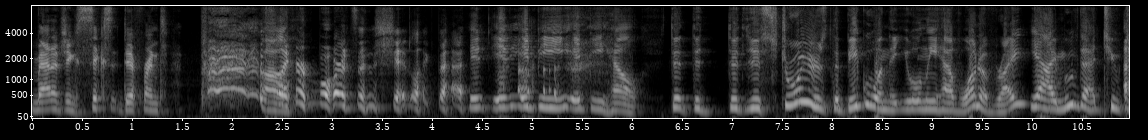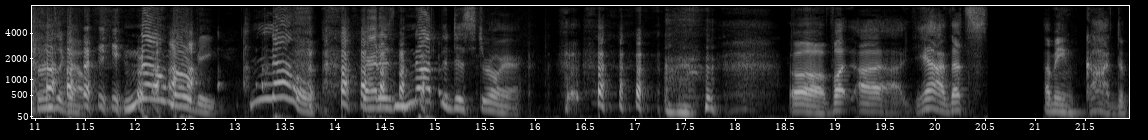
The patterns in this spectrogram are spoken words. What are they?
managing six different uh, player boards and shit like that. It, it it'd be it'd be hell. the, the the destroyer's the big one that you only have one of, right? Yeah, I moved that two turns ago. no, Moby. No. That is not the destroyer. uh, but uh, yeah, that's. I mean, God, the,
